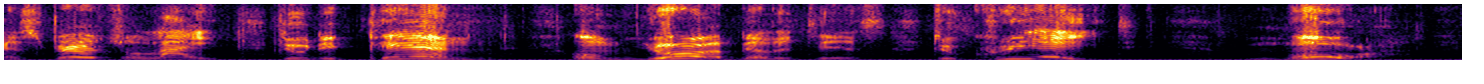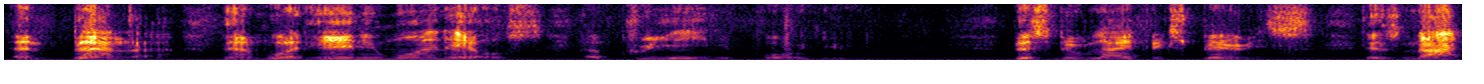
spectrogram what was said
and spiritual life to depend on your abilities to create more and better than what anyone else have created for you. This new life experience is not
